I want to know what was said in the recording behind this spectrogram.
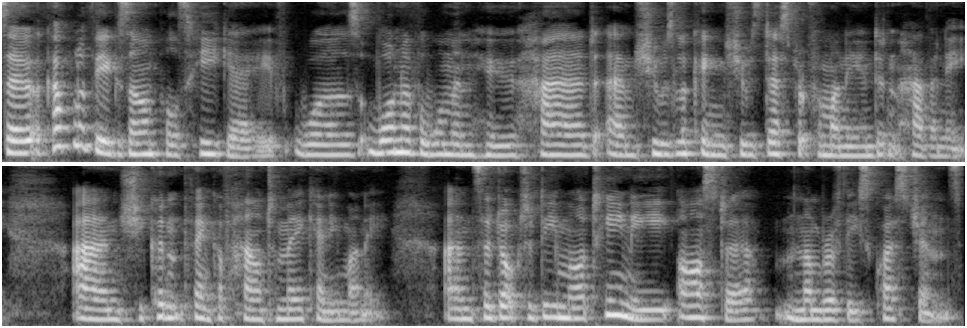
So a couple of the examples he gave was one of a woman who had, um, she was looking, she was desperate for money and didn't have any, and she couldn't think of how to make any money. And so Dr. Demartini asked her a number of these questions,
